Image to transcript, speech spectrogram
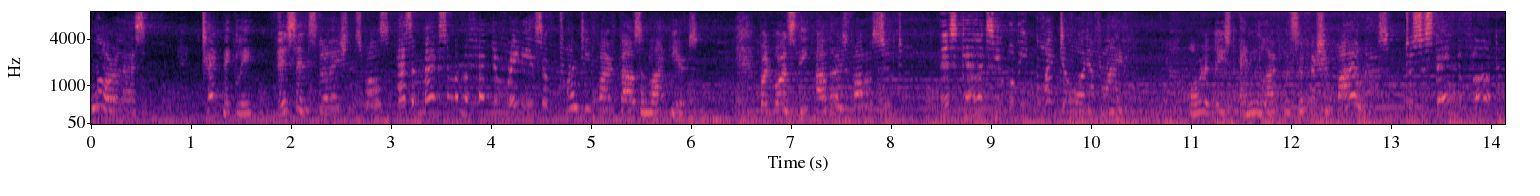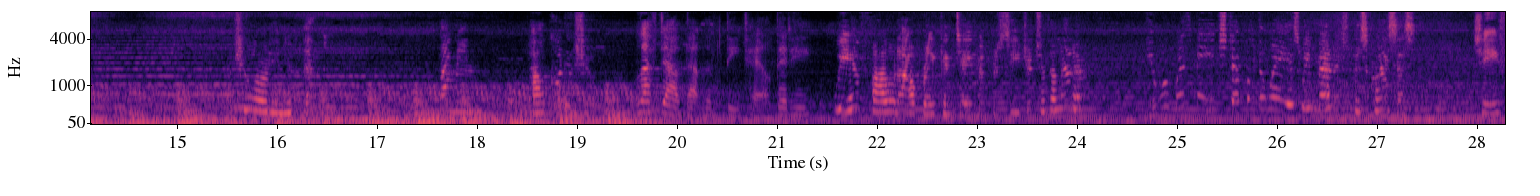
More or less. Technically, this installation's pulse has a maximum effective radius of 25,000 light years. But once the others follow suit, this galaxy will be quite devoid of life. Or at least any life with sufficient biomass to sustain the flood. But you already knew that. I mean, how couldn't you? Left out that little detail, did he? We have followed outbreak containment procedure to the letter. You were with me each step of the way as we managed this crisis. Chief,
